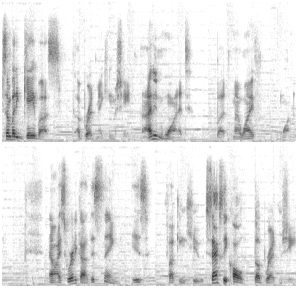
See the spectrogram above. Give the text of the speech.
somebody gave us a bread making machine. I didn't want it, but my wife wanted it. Now, I swear to God, this thing is fucking huge. It's actually called the bread machine.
